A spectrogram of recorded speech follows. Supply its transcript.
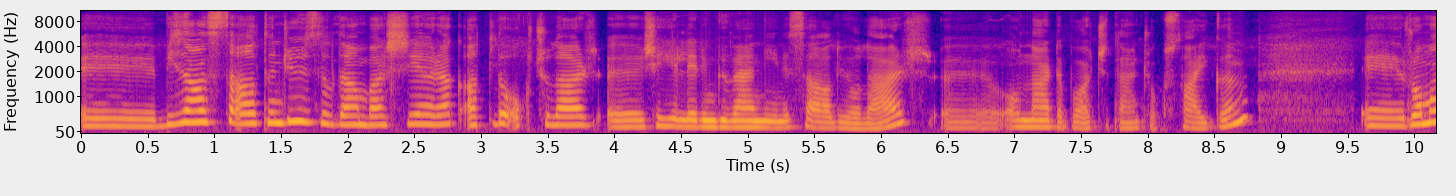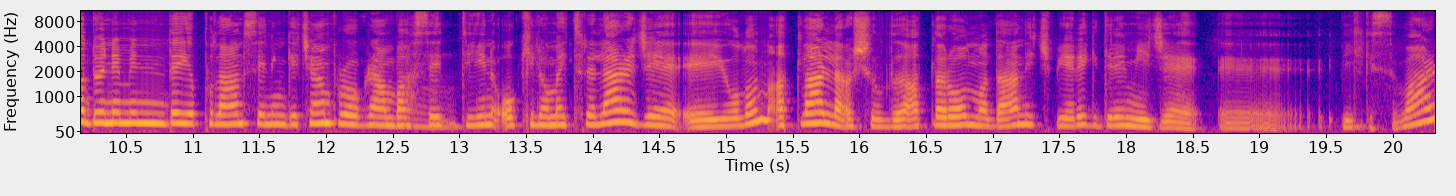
Ee, Bizans'ta 6. yüzyıldan başlayarak atlı okçular e, şehirlerin güvenliğini sağlıyorlar. E, onlar da bu açıdan çok saygın. E, Roma döneminde yapılan senin geçen program bahsettiğin hmm. o kilometrelerce e, yolun atlarla aşıldığı, atlar olmadan hiçbir yere gidilemeyeceği e, bilgisi var.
